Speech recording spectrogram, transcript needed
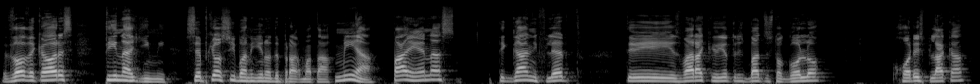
12 ώρες τι να γίνει; Σε ποιο σύμπαν γίνονται πράγματα; Μία, πάει ένας, την κάνει φλερτ, τη βαράκι δύο-τρεις μπάτσες στον κόλο, χωρίς πλάκα.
